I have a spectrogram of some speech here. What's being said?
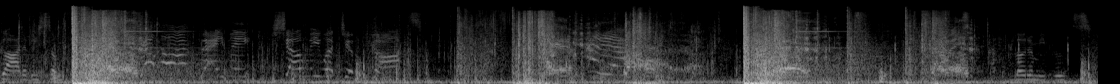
Gotta be something. Come on, baby! Show me what you've got! Damn it. Blood on me boots.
